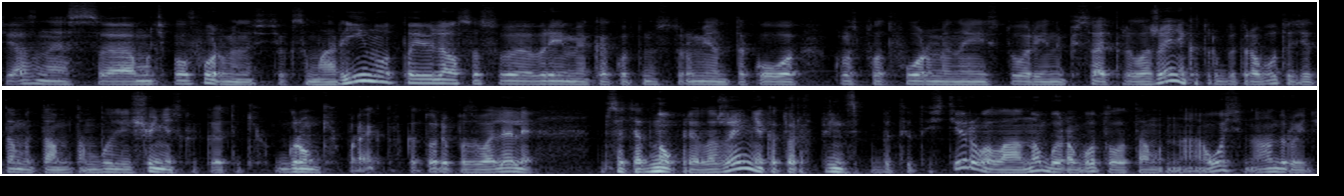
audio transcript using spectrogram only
связанная с э, мультиплатформенностью. Xamarin вот появлялся в свое время как вот инструмент такого кроссплатформенной истории, написать приложение, которое будет работать и там, и там. Там были еще несколько таких громких проектов, которые позволяли написать одно приложение, которое, в принципе, бы ты тестировала, а оно бы работало там на оси, на Android.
